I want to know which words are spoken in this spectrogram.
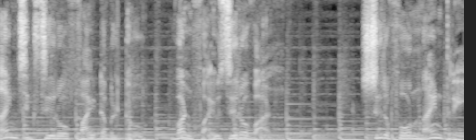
nine six zero five double two one five zero one zero four nine three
